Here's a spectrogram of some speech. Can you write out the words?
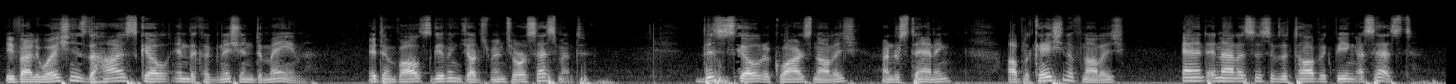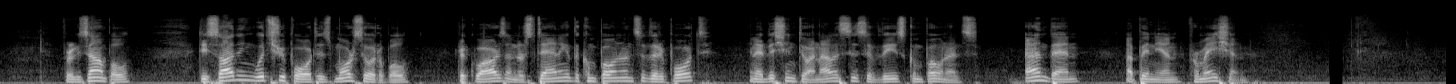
Evaluation is the highest skill in the cognition domain. It involves giving judgment or assessment. This skill requires knowledge, understanding, application of knowledge, and analysis of the topic being assessed. For example, deciding which report is more suitable requires understanding of the components of the report in addition to analysis of these components, and then opinion formation.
